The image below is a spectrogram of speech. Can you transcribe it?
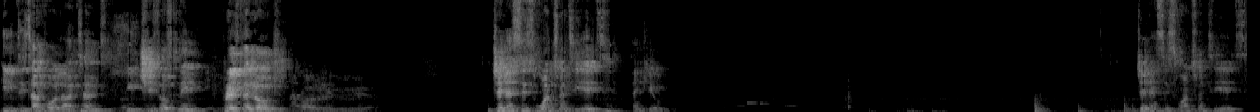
He deserves all our thanks. In Jesus' name. Praise the Lord. Genesis 1:28. Thank you. Genesis 1:28.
